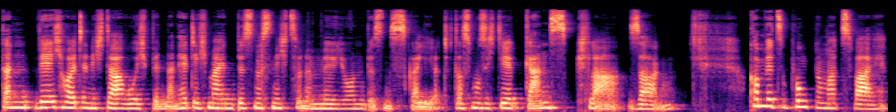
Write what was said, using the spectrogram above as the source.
dann wäre ich heute nicht da, wo ich bin. Dann hätte ich mein Business nicht zu einem Millionen-Business skaliert. Das muss ich dir ganz klar sagen. Kommen wir zu Punkt Nummer zwei.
